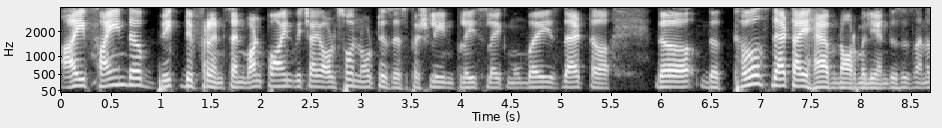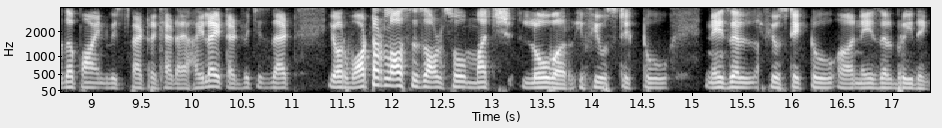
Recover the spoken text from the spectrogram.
i find a big difference. And one point which i also notice especially in place like mumbai is that uh, the the thirst that i have normally and this is another point which patrick had highlighted which is that your water loss is also much lower if you stick to nasal if you stick to uh, nasal breathing.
